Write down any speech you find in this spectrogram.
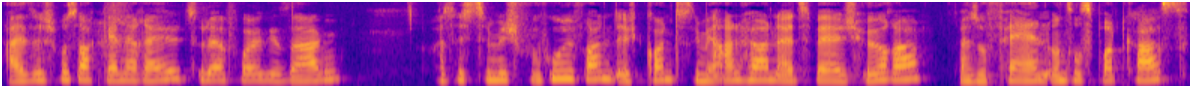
Also ich muss auch generell zu der Folge sagen, was ich ziemlich cool fand, ich konnte sie mir anhören, als wäre ich Hörer, also Fan unseres Podcasts.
